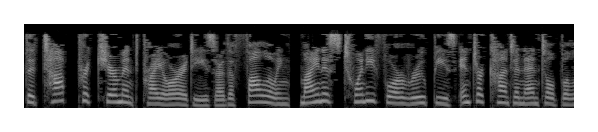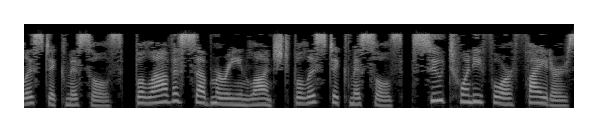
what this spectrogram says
The top procurement priorities are the following, minus 24 rupees intercontinental ballistic missiles, Bulava submarine-launched ballistic missiles, Su-24 fighters,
